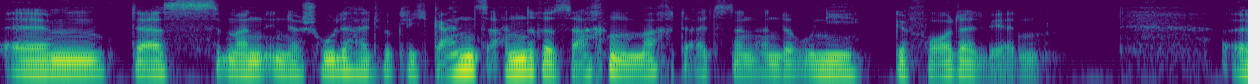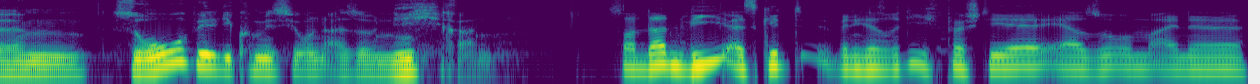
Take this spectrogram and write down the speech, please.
ähm, dass man in der Schule halt wirklich ganz andere Sachen macht, als dann an der Uni gefordert werden. Ähm, so will die Kommission also nicht ran. Sondern wie? Es geht, wenn ich das richtig verstehe, eher so um eine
